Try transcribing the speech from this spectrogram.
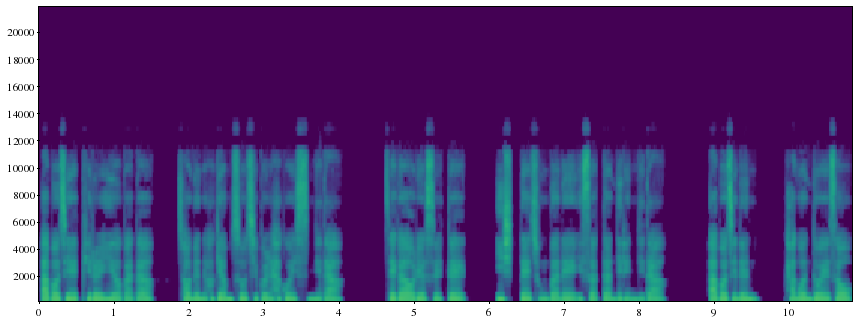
아버지의 피를 이어받아 저는 흑염소 집을 하고 있습니다. 제가 어렸을 때 20대 중반에 있었던 일입니다. 아버지는 강원도에서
